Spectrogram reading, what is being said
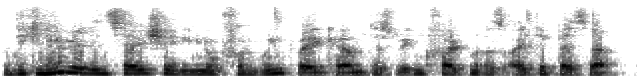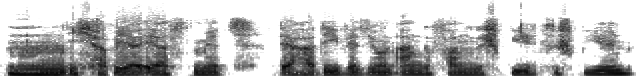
Und ich liebe den Cell-Shading-Look von Wind Waker und deswegen gefällt mir das alte besser. Mm, Ich habe ja erst mit der HD-Version angefangen, das Spiel zu spielen.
